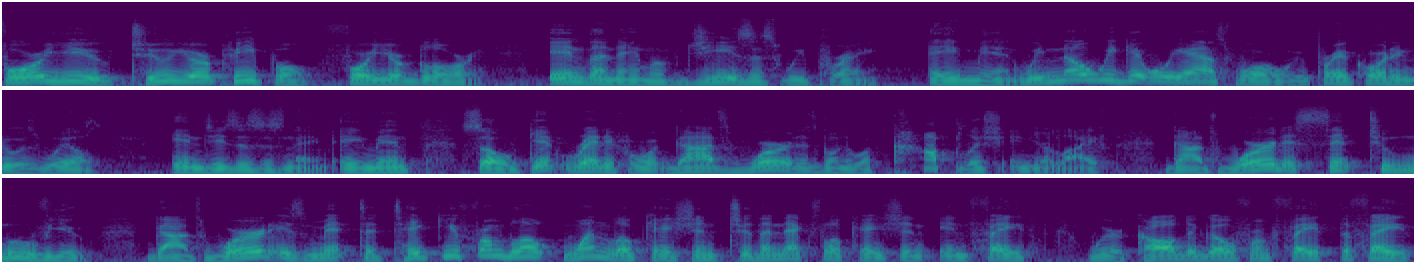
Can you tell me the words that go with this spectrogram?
for you to your people for your glory. In the name of Jesus, we pray. Amen. We know we get what we ask for. We pray according to his will in Jesus' name. Amen. So get ready for what God's word is going to accomplish in your life. God's word is sent to move you. God's word is meant to take you from one location to the next location in faith. We're called to go from faith to faith.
